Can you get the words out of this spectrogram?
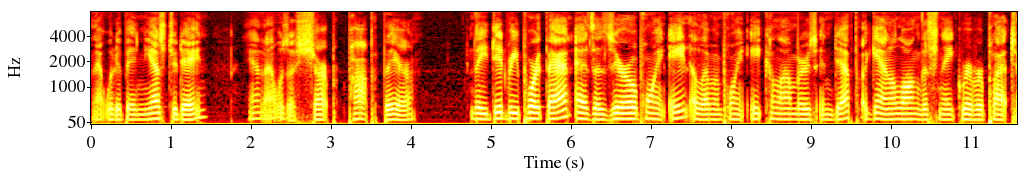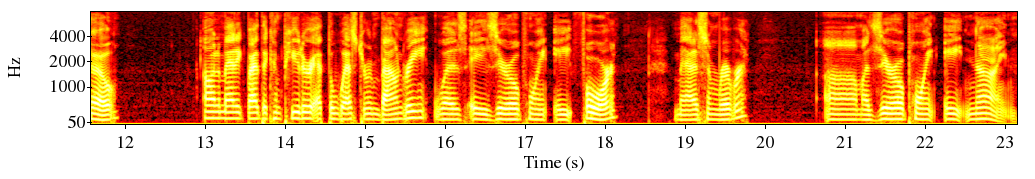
that would have been yesterday. Yeah, that was a sharp pop there. They did report that as a 0.8, 11.8 kilometers in depth, again along the Snake River Plateau. Automatic by the computer at the western boundary was a 0.84. Madison River, um, a 0.89.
